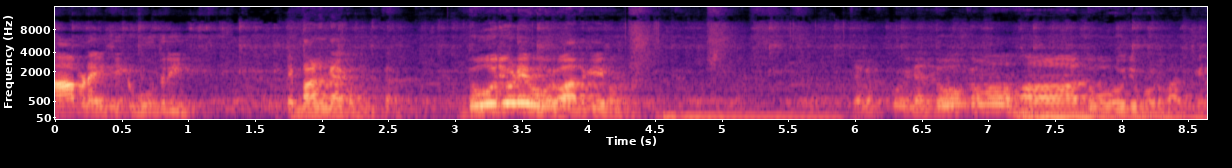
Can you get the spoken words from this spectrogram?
ਆ ਬਣਾਈ ਸੀ ਕਬੂਤਰੀ ਤੇ ਬਣ ਗਿਆ ਕਬੂਤਰ। ਦੋ ਜੋੜੇ ਹੋਰ ਵੱਧ ਗਏ ਹੁਣ। ਚਲੋ ਕੋਈ ਨਾ ਦੋ ਕਹੋ ਹਾਂ ਦੋ ਜੋ ਹੋਰ ਵੱਧ ਗਏ।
